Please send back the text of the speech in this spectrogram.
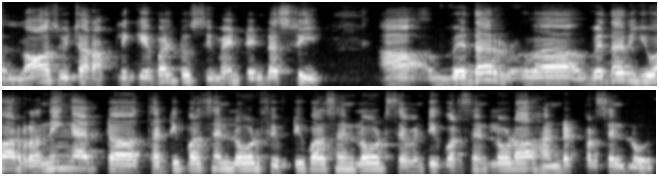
laws which are applicable to cement industry, whether uh, whether you are running at uh, 30% load, 50% load, 70% load, or 100% load,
